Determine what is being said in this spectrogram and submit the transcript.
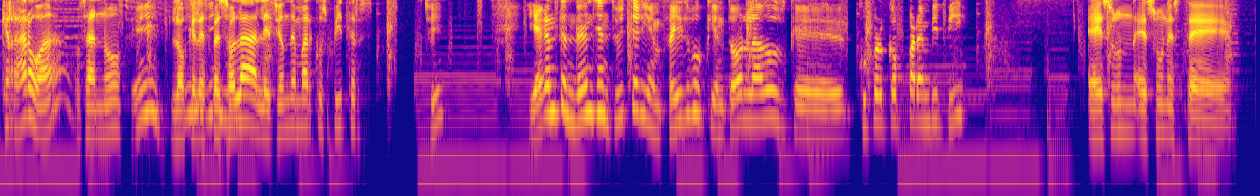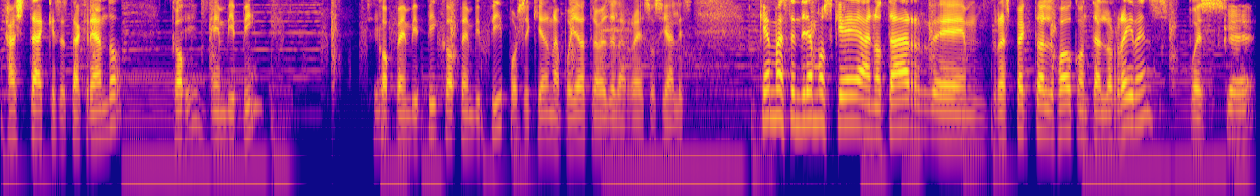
Qué raro, ¿ah? O sea, no. Sí, Lo sí, que les sí, pesó ¿no? la lesión de Marcus Peters. Sí. Y hagan tendencia en Twitter y en Facebook y en todos lados que Cooper Cup para MVP. Es un, es un este, hashtag que se está creando. Sí. MVP. Sí. Cop MVP, Cop MVP, por si quieren apoyar a través de las redes sociales. ¿Qué más tendríamos que anotar eh, respecto al juego contra los Ravens? Pues Que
